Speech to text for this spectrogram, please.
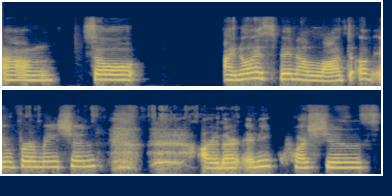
Um, so I know it's been a lot of information. are there any questions,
